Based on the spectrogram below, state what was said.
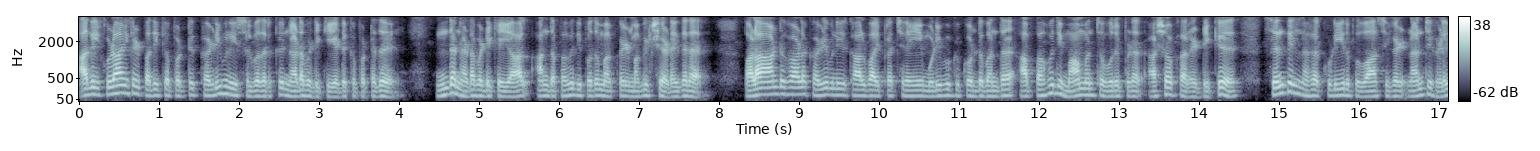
அதில் குழாய்கள் பதிக்கப்பட்டு கழிவுநீர் செல்வதற்கு நடவடிக்கை எடுக்கப்பட்டது. இந்த நடவடிக்கையால் அந்த பகுதி பொதுமக்கள் மகிழ்ச்சி அடைந்தனர். பல ஆண்டுகால கழிவுநீர் கால்வாய் பிரச்சனையை முடிவுக்கு கொண்டு வந்த அப்பகுதி மாமன்ற உறுப்பினர் அசோகா ரெட்டிக்கு செந்தில் நகர் குடியிருப்பு வாசிகள் நன்றிகளை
